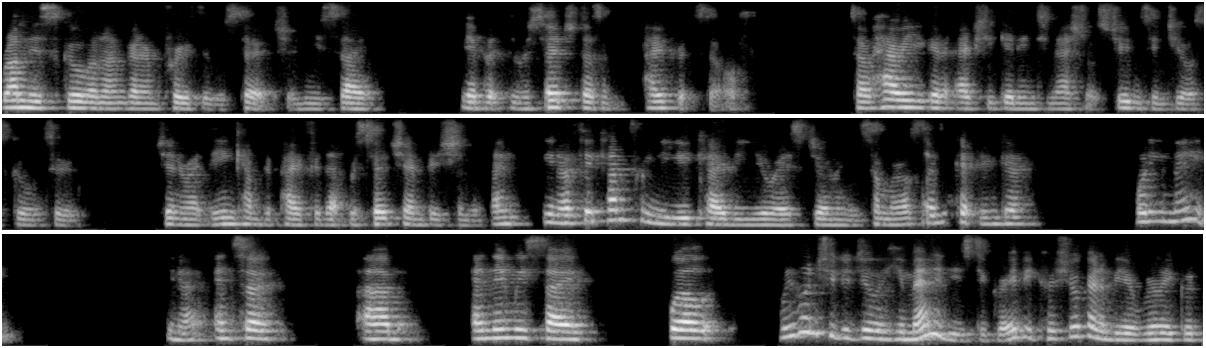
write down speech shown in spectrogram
run this school and I'm going to improve the research. And you say, yeah, but the research doesn't pay for itself. So how are you going to actually get international students into your school to generate the income to pay for that research ambition. And, you know, if they come from the UK, the US, Germany, somewhere else, they look at you and go, what do you mean? You know, and so, um, and then we say, well, we want you to do a humanities degree because you're going to be a really good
